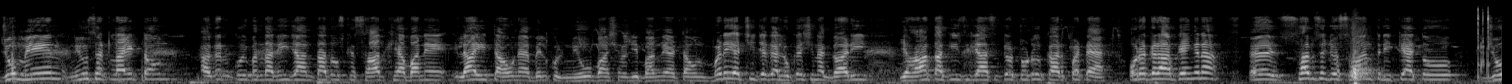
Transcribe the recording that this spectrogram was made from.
जो मेन न्यू सेटेलाइट टाउन अगर कोई बंदा नहीं जानता तो उसके साथ खियाबाने इलाही टाउन है, बिल्कुल न्यू माशाल्लाह जी, बन रहा टाउन बड़ी अच्छी जगह लोकेशन है, गाड़ी यहाँ तक इजीली आ सकते हो टोटल कारपेट है। और अगर आप कहेंगे ना सबसे जो आसान तरीका है तो जो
